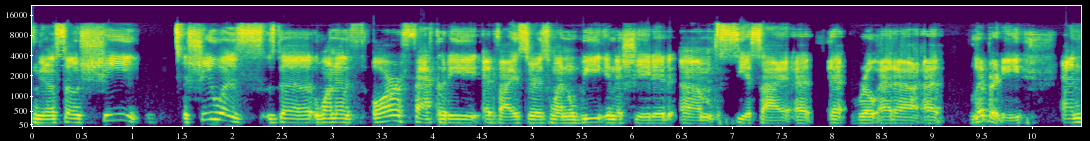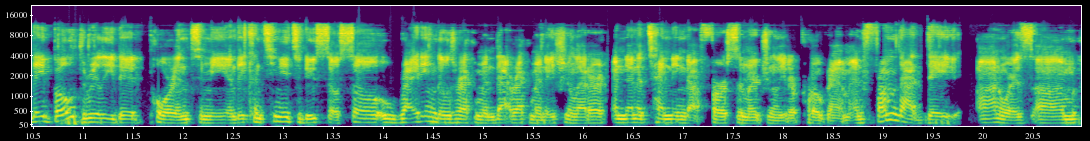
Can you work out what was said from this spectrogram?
You know, so she she was the one of our faculty advisors when we initiated um, CSI at, at Rowetta at liberty. And they both really did pour into me and they continue to do so. So writing those recommend that recommendation letter and then attending that first emerging leader program. And from that day onwards, um,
